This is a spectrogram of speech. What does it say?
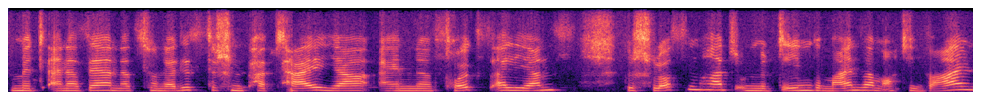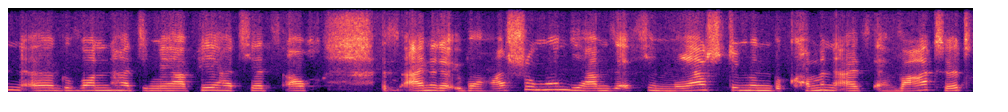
mit einer sehr nationalistischen Partei, ja eine Volksallianz geschlossen hat und mit denen gemeinsam auch die Wahlen äh, gewonnen hat. Die MHP hat jetzt auch, ist eine der Überraschungen, die haben sehr viel mehr Stimmen bekommen als erwartet.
